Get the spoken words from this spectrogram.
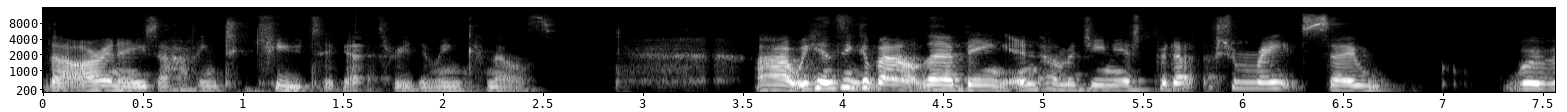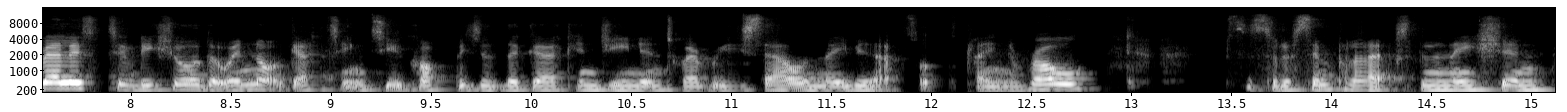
the RNAs are having to queue to get through the ring canals. Uh, we can think about there being inhomogeneous production rates. So we're relatively sure that we're not getting two copies of the gurken gene into every cell, and maybe that's what's playing a role. It's a sort of simple explanation.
